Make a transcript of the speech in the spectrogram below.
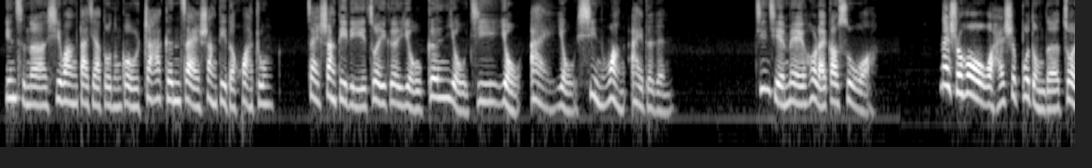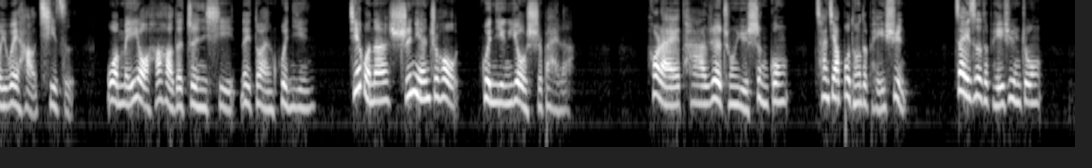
因此呢，希望大家都能够扎根在上帝的话中，在上帝里做一个有根有基、有爱、有信望爱的人。金姐妹后来告诉我，那时候我还是不懂得做一位好妻子，我没有好好的珍惜那段婚姻。结果呢？十年之后，婚姻又失败了。后来他热衷于圣公，参加不同的培训。在一次的培训中，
